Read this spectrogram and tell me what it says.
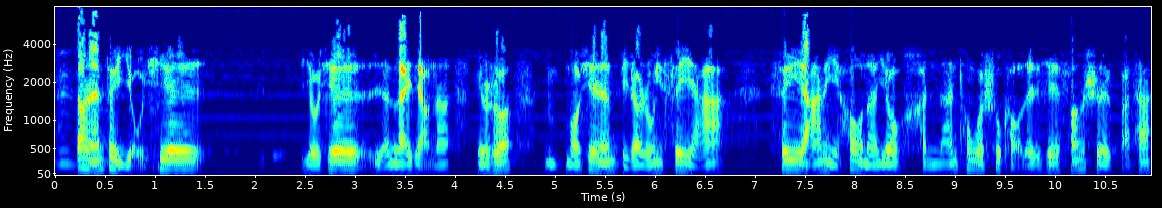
嗯。当然，对有些有些人来讲呢，比如说某些人比较容易塞牙，塞牙呢以后呢，又很难通过漱口的这些方式把它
